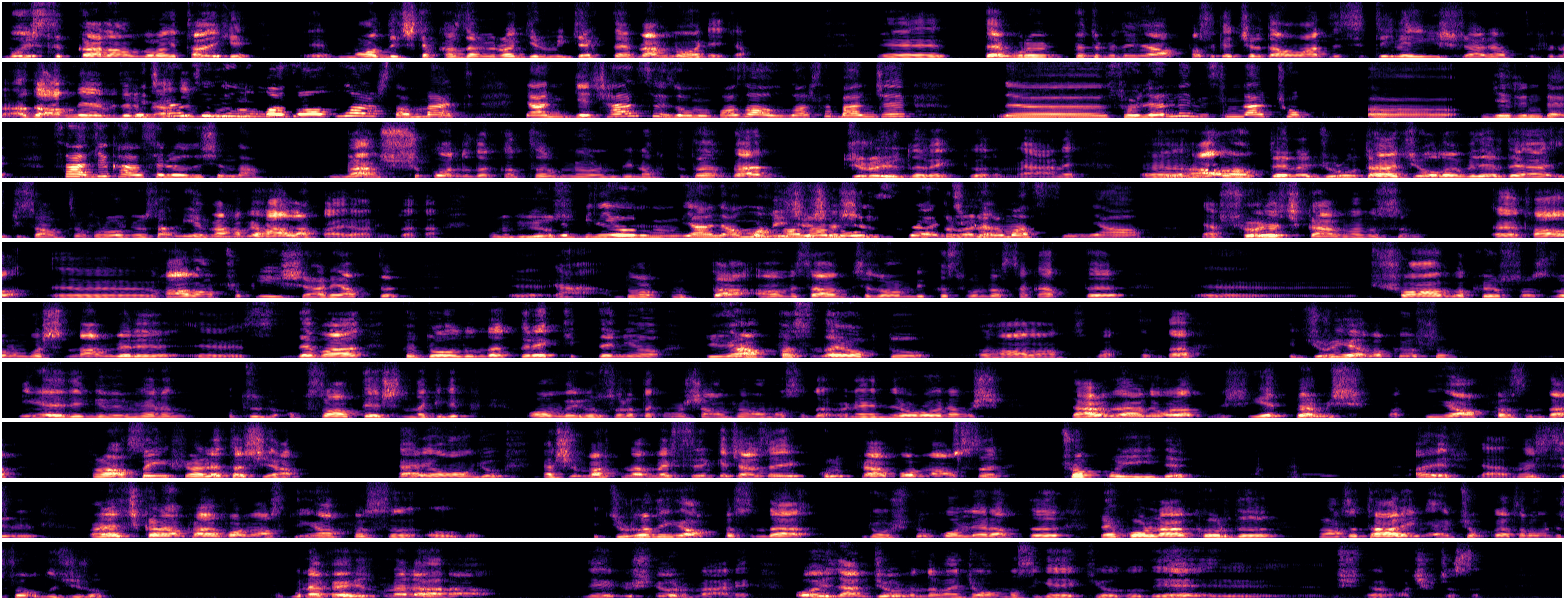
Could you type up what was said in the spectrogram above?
bu istikrardan dolayı tabii ki e, Modric'te Casemiro girmeyecek de ben mi oynayacağım? E, De Bruyne kötü bir dünya kupası geçirdi ama hadi City ile iyi işler yaptı filan. Hadi anlayabilirim geçen yani. Geçen sezonu baz aldılarsa Mert yani geçen sezonu baz aldılarsa bence e, söylenen isimler çok e, yerinde. Sadece Cancelo dışında. Ben şu konuda da katılmıyorum bir noktada. Ben Giroud'u da bekliyordum. Yani e. Haaland yerine Giroud tercih olabilirdi eğer iki santrafor oynuyorsan. Niye? Ben bir Haaland hayranıyım zaten. Bunu biliyorsun. Biliyorum yani ama Haaland'ı o hissi çıkaramazsın ya. Ya şöyle çıkarmalısın. Evet ha, e, Haaland çok iyi işler yaptı e, yani Dortmund'da ama mesela sezonun bir kısmında sakattı. E, şu an bakıyorsunuz sezonun başından beri e, de kötü olduğunda direkt kilitleniyor. Dünya Kupası'nda yoktu e, Haaland baktığında. E, Jury'e bakıyorsun yine dediğim gibi Milan'ın 36 yaşında gidip 11 yıl sonra takımın şampiyon olmasında önemli rol oynamış. Derbilerde gol atmış. Yetmemiş. Bak Dünya Kupası'nda Fransa'yı finale taşıyan en iyi oyuncu. Ya şimdi baktığında Messi'nin geçen sene kulüp performansı çok mu iyiydi? Hayır. Yani Messi'nin öne çıkaran performans Dünya Kupası oldu. Ciro da Dünya Kupası'nda coştu. Goller attı. Rekorlar kırdı. Fransa tarihinin en çok gol atan oyuncusu oldu Ciro. Bu ne Fehriz bu ne Lana diye düşünüyorum yani. O yüzden Ciro'nun da bence olması gerekiyordu diye e, düşünüyorum açıkçası.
